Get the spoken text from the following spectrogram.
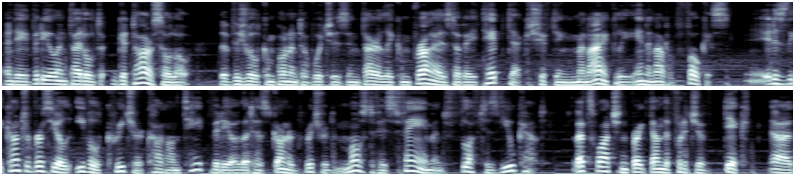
and a video entitled Guitar Solo, the visual component of which is entirely comprised of a tape deck shifting maniacally in and out of focus. It is the controversial evil creature caught on tape video that has garnered Richard most of his fame and fluffed his view count. Let's watch and break down the footage of Dick, uh,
